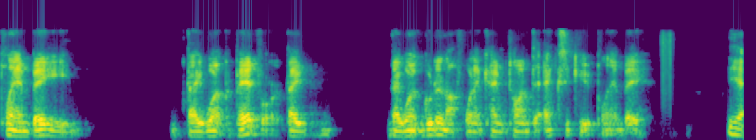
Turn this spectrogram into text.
plan B, they weren't prepared for it. They they weren't good enough when it came time to execute plan B. Yeah.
